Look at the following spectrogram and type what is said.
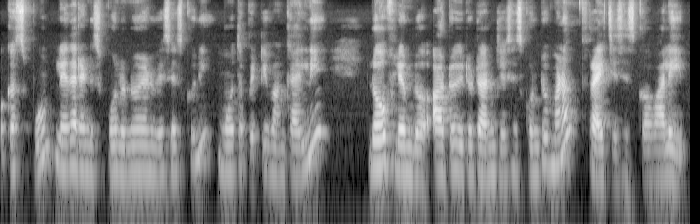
ఒక స్పూన్ లేదా రెండు స్పూన్లు నూనెను వేసేసుకుని మూత పెట్టి వంకాయల్ని లో ఫ్లేమ్లో అటు ఇటు టర్న్ చేసేసుకుంటూ మనం ఫ్రై చేసేసుకోవాలి.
